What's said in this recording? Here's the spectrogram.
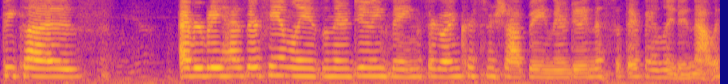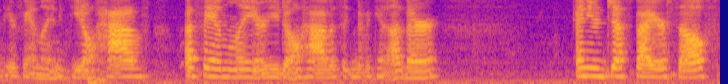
Because everybody has their families and they're doing things, they're going Christmas shopping, they're doing this with their family, doing that with your family. And if you don't have a family or you don't have a significant other and you're just by yourself,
